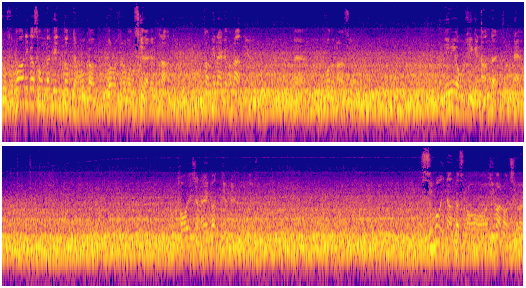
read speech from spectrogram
そうそう。周りがそんだけ言っとっても僕はこの人のこと好きだけどなっていう。関係ないけどなっていう、耳が大きいけどなんだよ。ね。可愛いじゃないかっていうね。すごいなんかその今の自分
